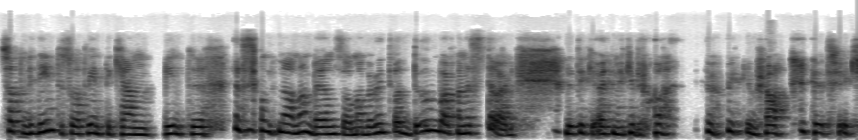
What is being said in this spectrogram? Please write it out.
Så att det är inte så att vi inte kan, vi inte, som en annan vän sa, man behöver inte vara dum bara för att man är störd. Det tycker jag är ett mycket bra, mycket bra uttryck.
